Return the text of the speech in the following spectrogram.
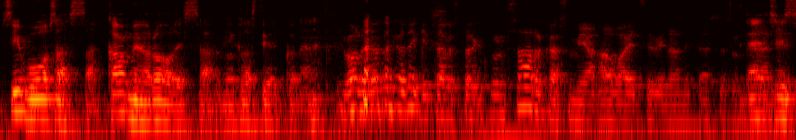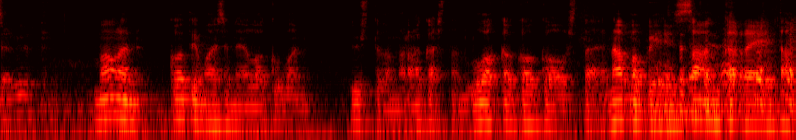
sivuosassa, cameo roolissa Niklas Tirkkonen. Mä olen jotenkin tällaista niin sarkasmia havaitsevina niin tässä sun Eh, siis-. Mä olen kotimaisen elokuvan ystävä. Mä rakastan luokkakokousta ja napapiirin sankareita.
